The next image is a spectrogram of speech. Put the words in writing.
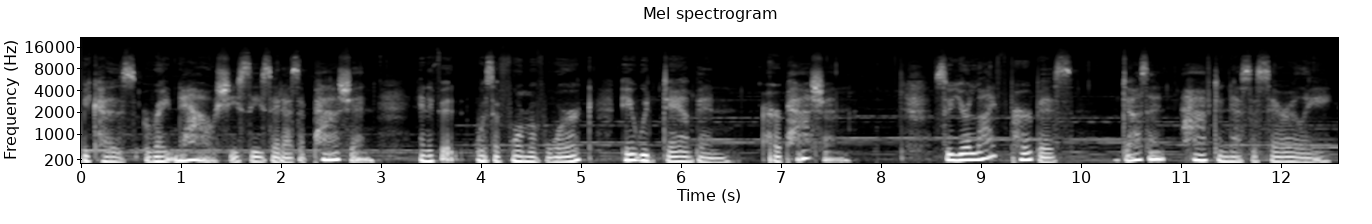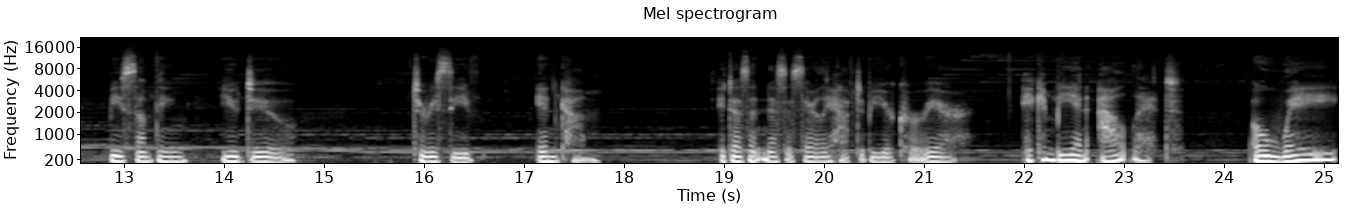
because right now she sees it as a passion and if it was a form of work, it would dampen her passion. So your life purpose doesn't have to necessarily be something you do to receive income. It doesn't necessarily have to be your career. It can be an outlet, a way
